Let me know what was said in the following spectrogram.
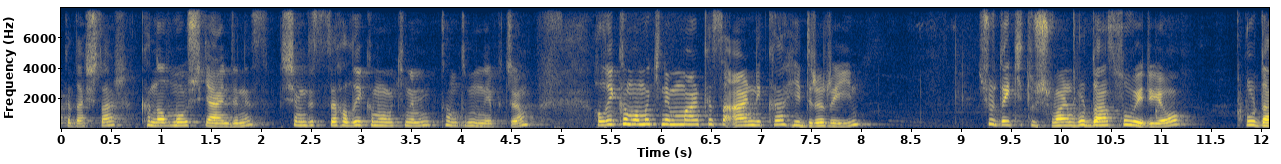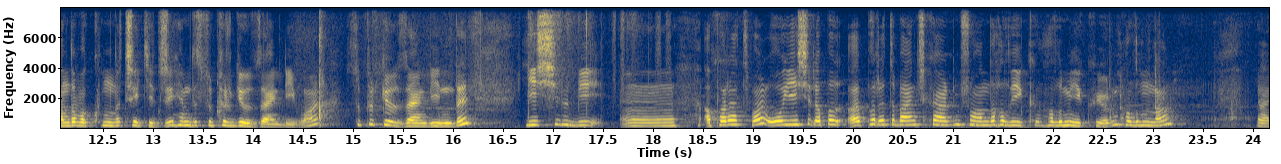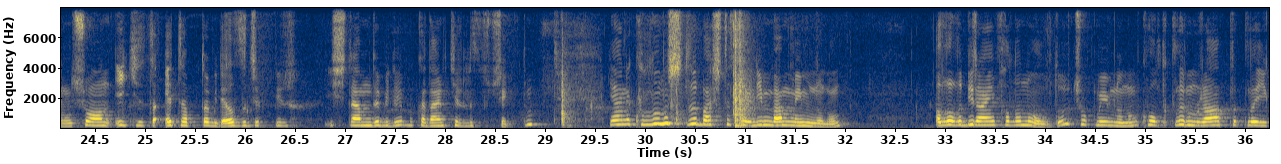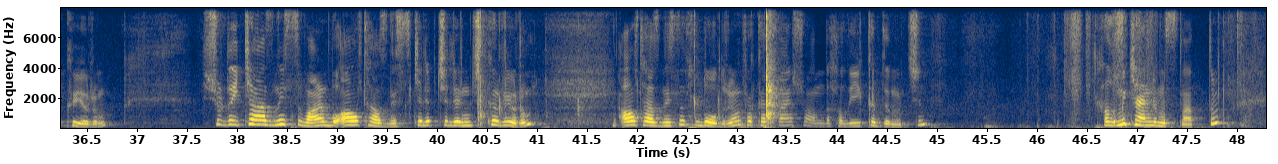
Arkadaşlar kanalıma hoş geldiniz. Şimdi size halı yıkama makinemin tanıtımını yapacağım. Halı yıkama makinemin markası Ernika Hydra Rain. Şurada iki tuş var. Buradan su veriyor. Buradan da vakumla çekici hem de süpürge özelliği var. Süpürge özelliğinde yeşil bir e, aparat var. O yeşil apa- aparatı ben çıkardım. Şu anda halı yık- halımı yıkıyorum. Halımdan yani şu an ilk eta- etapta bile azıcık bir işlemde bile bu kadar kirli su çektim. Yani kullanışlı başta söyleyeyim ben memnunum. Alalı bir ay falan oldu. Çok memnunum. Koltuklarımı rahatlıkla yıkıyorum. Şurada iki haznesi var. Bu alt haznesi. Kelepçelerini çıkarıyorum. Alt haznesine su dolduruyorum. Fakat ben şu anda halı yıkadığım için halımı kendim ıslattım.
